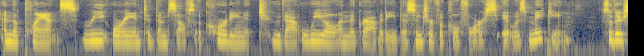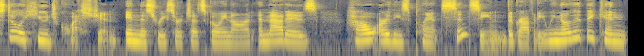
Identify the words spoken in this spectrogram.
and the plants reoriented themselves according to that wheel and the gravity, the centrifugal force it was making. So there's still a huge question in this research that's going on, and that is how are these plants sensing the gravity? We know that they can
